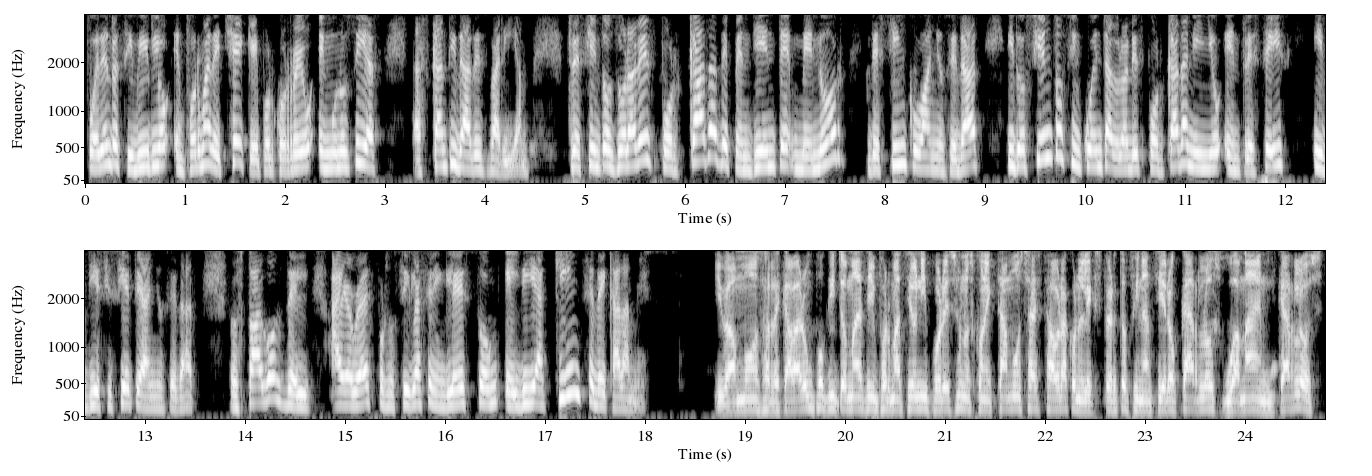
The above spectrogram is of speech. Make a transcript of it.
pueden recibirlo en forma de cheque por correo en unos días. Las cantidades varían. 300 dólares por cada dependiente menor de 5 años de edad y 250 dólares por cada niño entre 6 y 17 años de edad. Los pagos del IRS, por sus siglas en inglés, son el día 15 de cada mes. Y vamos a recabar un poquito más de información y por eso nos conectamos a esta hora con el experto financiero Carlos Guamán. Carlos,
